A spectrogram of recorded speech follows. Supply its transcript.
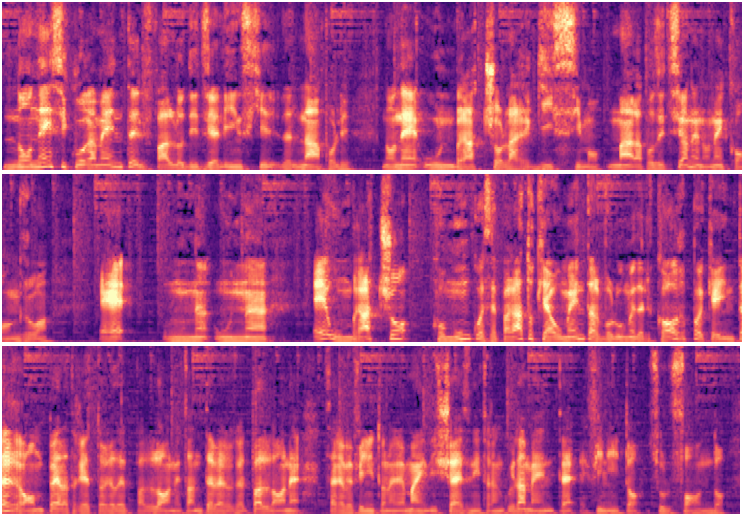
Non è sicuramente il fallo di Zielinski del Napoli, non è un braccio larghissimo, ma la posizione non è congrua. È un, un, è un braccio comunque separato che aumenta il volume del corpo e che interrompe la traiettoria del pallone. Tant'è vero che il pallone sarebbe finito nelle mani di Scesni tranquillamente e finito sul fondo.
